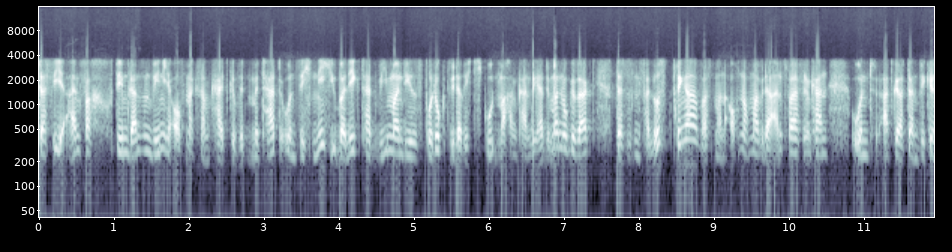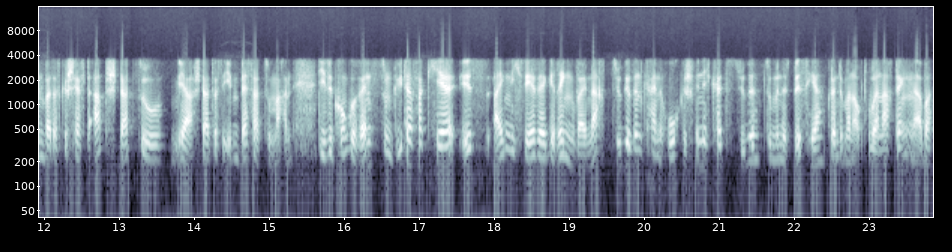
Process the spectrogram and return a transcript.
dass sie einfach dem Ganzen wenig Aufmerksamkeit gewidmet hat und sich nicht überlegt hat, wie man dieses Produkt wieder richtig gut machen kann. Sie hat immer nur gesagt, das ist ein Verlustbringer, was man auch nochmal wieder anzweifeln kann und hat gesagt, dann wickeln wir das Geschäft ab, statt zu, ja, statt es eben besser zu machen. Diese Konkurrenz zum Güterverkehr ist eigentlich sehr, sehr gering, weil Nachtzüge sind keine Hochgeschwindigkeitszüge, zumindest bisher, könnte man auch drüber nachdenken denken, aber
